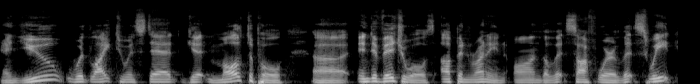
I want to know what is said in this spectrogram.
and you would like to instead get multiple uh, individuals up and running on the Lit software Lit Suite,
